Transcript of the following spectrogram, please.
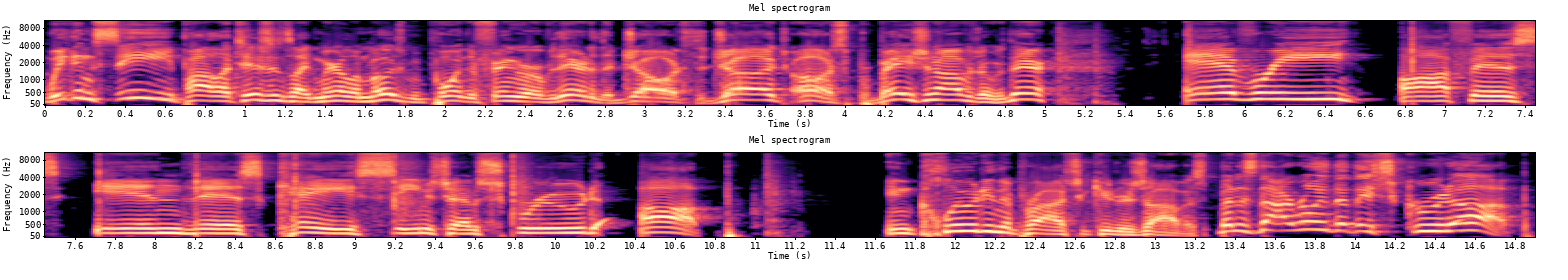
we can see politicians like Marilyn Mosby point their finger over there to the judge. The judge. Oh, it's the probation office over there. Every office in this case seems to have screwed up, including the prosecutor's office. But it's not really that they screwed up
